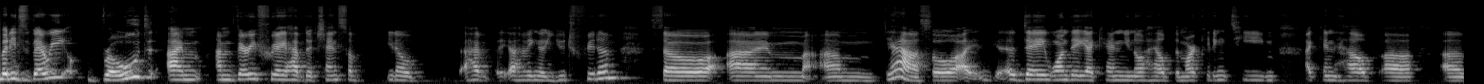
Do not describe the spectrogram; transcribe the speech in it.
But it's very broad. I'm I'm very free. I have the chance of you know have, having a huge freedom. So I'm, um, yeah. So I, a day, one day, I can, you know, help the marketing team. I can help uh, uh,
